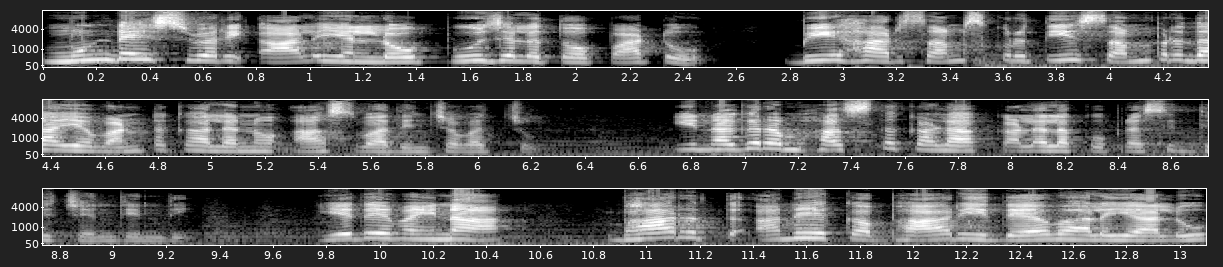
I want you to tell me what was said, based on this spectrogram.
ముండేశ్వరి ఆలయంలో పూజలతో పాటు బీహార్ సంస్కృతి సంప్రదాయ వంటకాలను ఆస్వాదించవచ్చు. ఈ నగరం హస్తకళా కళలకు ప్రసిద్ధి చెందింది. ఏదేమైనా భారత్ అనేక భారీ దేవాలయాలు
